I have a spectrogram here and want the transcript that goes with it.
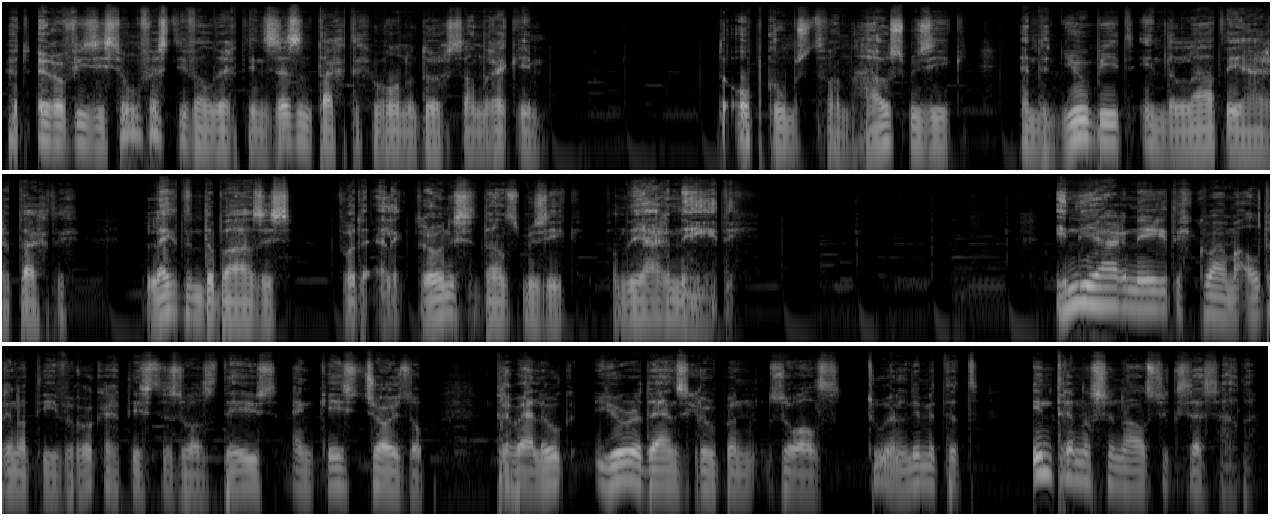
Het Eurovisie Songfestival werd in 86 gewonnen door Sandra Kim. De opkomst van housemuziek en de new beat in de late jaren 80 legden de basis voor de elektronische dansmuziek van de jaren 90. In de jaren 90 kwamen alternatieve rockartiesten zoals Deus en Case Choice op, terwijl ook Eurodance-groepen zoals Too Unlimited internationaal succes hadden.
